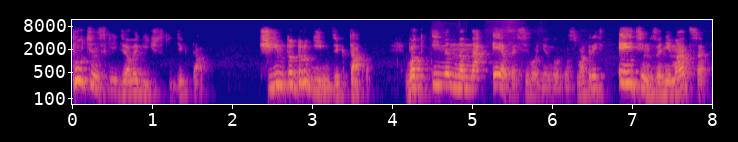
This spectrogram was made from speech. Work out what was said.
путинский идеологический диктат чьим-то другим диктатом. Вот именно на это сегодня нужно смотреть, этим заниматься,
